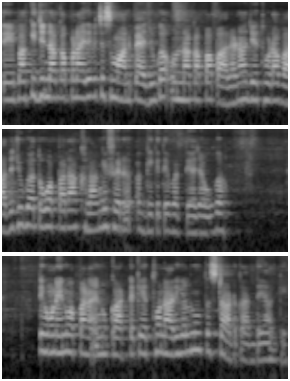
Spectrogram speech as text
ਤੇ ਬਾਕੀ ਜਿੰਨਾ ਕੁ ਆਪਣਾ ਇਹਦੇ ਵਿੱਚ ਸਮਾਨ ਪੈ ਜਾਊਗਾ ਉਨਾ ਕੁ ਆਪਾਂ ਪਾ ਲੈਣਾ। ਜੇ ਥੋੜਾ ਵੱਧ ਜਾਊਗਾ ਤਾਂ ਉਹ ਆਪਾਂ ਰੱਖ ਲਾਂਗੇ, ਫਿਰ ਅੱਗੇ ਕਿਤੇ ਵਰਤਿਆ ਜਾਊਗਾ। ਤੇ ਹੁਣ ਇਹਨੂੰ ਆਪਾਂ ਇਹਨੂੰ ਕੱਟ ਕੇ ਇੱਥੋਂ ਨਾਰੀਅਲ ਨੂੰ ਤਾਂ ਸਟਾਰਟ ਕਰਦੇ ਆ ਅੱਗੇ।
